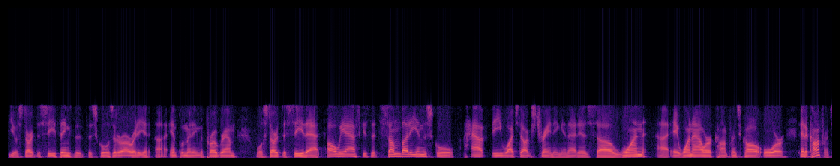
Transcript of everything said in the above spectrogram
you'll start to see things that the schools that are already uh, implementing the program will start to see that. All we ask is that somebody in the school have the Watchdogs training, and that is uh, one uh, a one hour conference call or at a conference.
